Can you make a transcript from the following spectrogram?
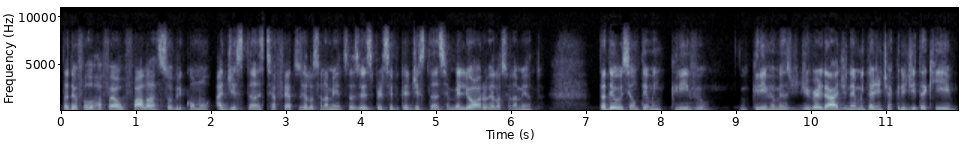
Tadeu falou, Rafael, fala sobre como a distância afeta os relacionamentos. Às vezes percebo que a distância melhora o relacionamento. Tadeu, esse é um tema incrível incrível mesmo, de verdade, né? Muita gente acredita que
